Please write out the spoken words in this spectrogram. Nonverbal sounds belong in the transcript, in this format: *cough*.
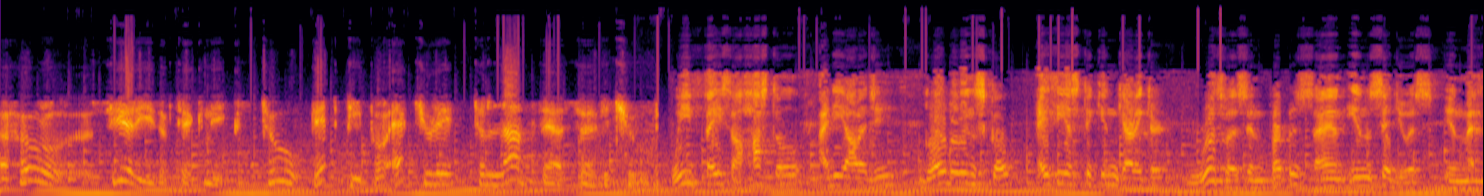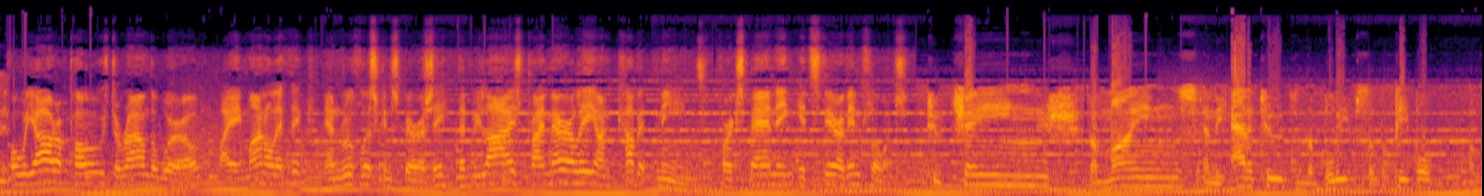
a whole series of techniques to get people actually to love their servitude. We face a hostile ideology, global in scope, atheistic in character, ruthless in purpose, and insidious in method. For we are opposed around the world by a monolithic and ruthless conspiracy that relies primarily on covert means for expanding its sphere of influence. To change the minds and the attitudes and the beliefs of the people of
